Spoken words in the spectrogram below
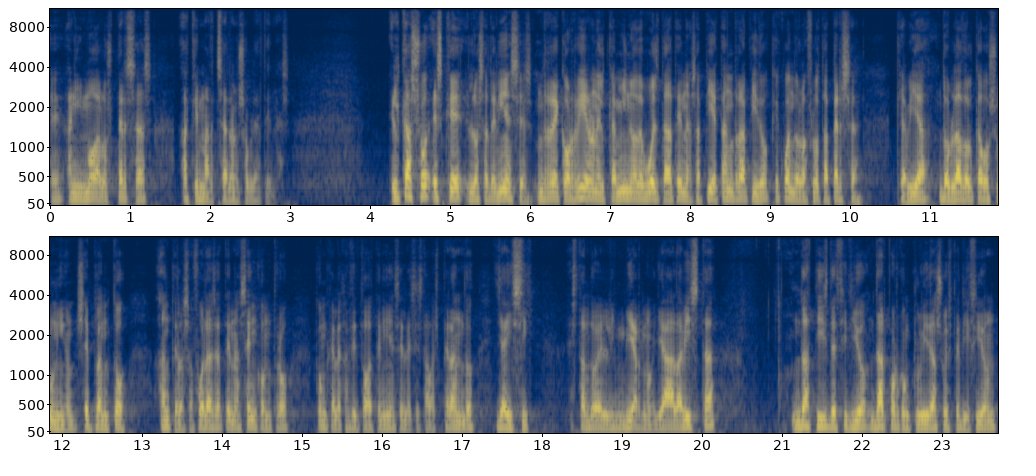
eh, animó a los persas a que marcharan sobre Atenas. El caso es que los atenienses recorrieron el camino de vuelta a Atenas a pie tan rápido que cuando la flota persa, que había doblado el cabo Sunion, se plantó ante las afueras de Atenas, se encontró con que el ejército ateniense les estaba esperando, y ahí sí, estando el invierno ya a la vista, Datis decidió dar por concluida su expedición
